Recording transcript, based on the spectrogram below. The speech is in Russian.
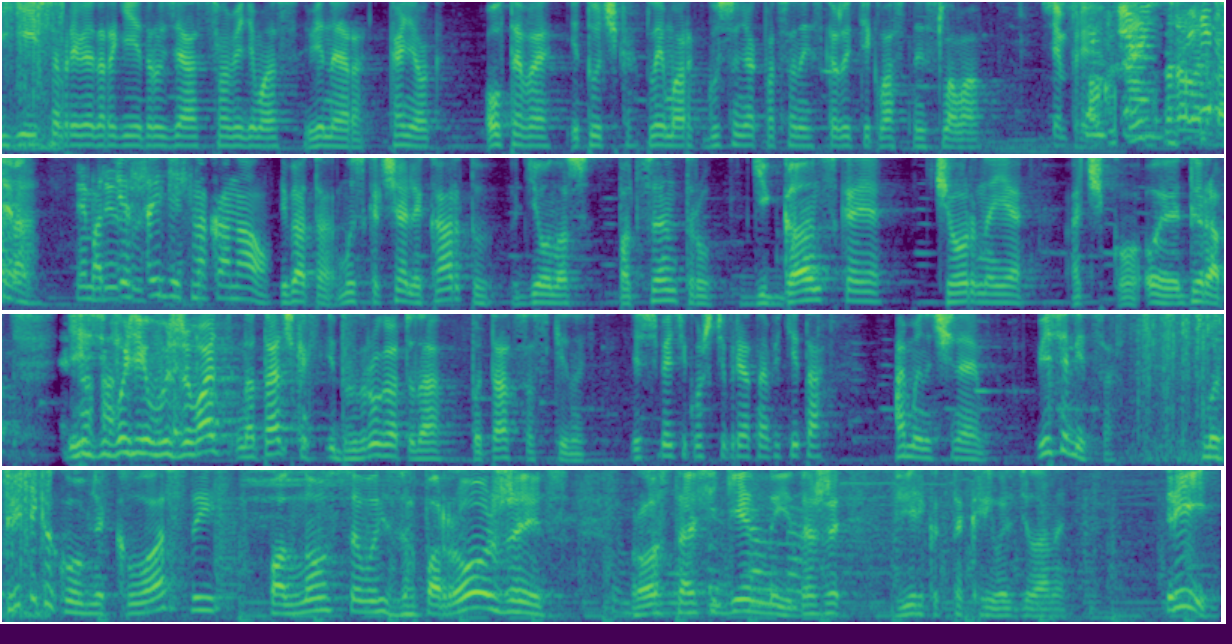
Эй, всем привет, дорогие друзья, с вами Димас, Венера, Конек, ОЛТВ и Тучка, Плеймарк, Гусенек, пацаны, скажите классные слова. Всем привет. Подпишитесь на канал. Ребята, мы скачали карту, где у нас по центру гигантское черное очко, ой, дыра. Если будем выживать на тачках и друг друга туда пытаться скинуть. Ешьте, пейте, кушайте, приятного аппетита. А мы начинаем веселиться. Смотрите, какой у меня классный поносовый запорожец. Просто офигенный. Даже дверь как-то криво сделана. Три,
